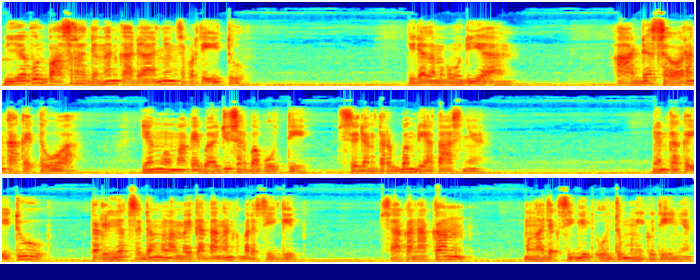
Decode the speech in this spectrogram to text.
Dia pun pasrah dengan keadaan yang seperti itu. Tidak lama kemudian, ada seorang kakek tua yang memakai baju serba putih sedang terbang di atasnya. Dan kakek itu terlihat sedang melambaikan tangan kepada Sigit, seakan-akan mengajak Sigit untuk mengikutinya.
